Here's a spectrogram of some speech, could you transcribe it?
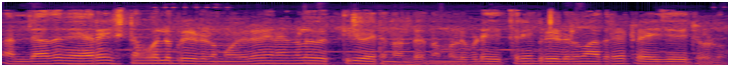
അല്ലാതെ വേറെ ഇഷ്ടംപോലെ ബ്രീഡുകൾ മുതൽ ഇനങ്ങൾ ഒത്തിരി വരുന്നുണ്ട്. നമ്മളിവിടെ ഇത്രയും ബ്രീഡുകൾ മാത്രമേ ട്രൈ ചെയ്തിട്ടുള്ളൂ.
